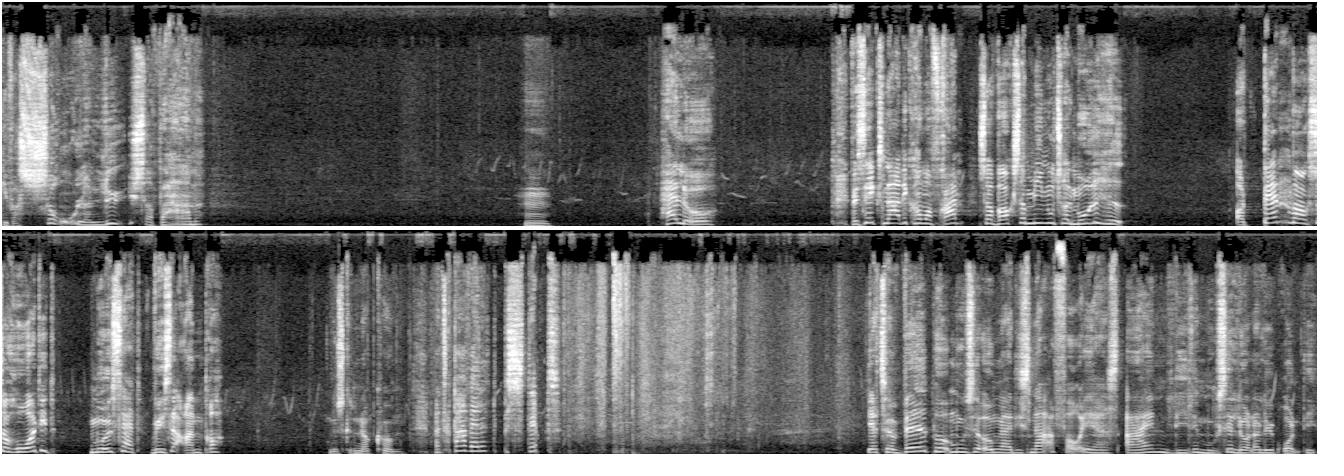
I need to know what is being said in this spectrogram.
de får sol og lys og varme. Hmm. Hallo? Hvis ikke snart det kommer frem, så vokser min utålmodighed. Og den vokser hurtigt, modsat visse andre. Nu skal det nok komme. Man skal bare være lidt bestemt. Jeg tør ved på, museunger, at I snart får jeres egen lille muselund at løbe rundt i.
